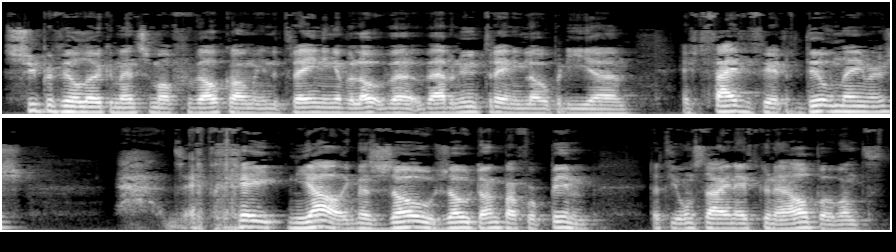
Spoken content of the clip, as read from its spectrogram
Super veel leuke mensen mogen verwelkomen in de trainingen. We, we, we hebben nu een training lopen die uh, heeft 45 deelnemers. Het is echt geniaal. Ik ben zo, zo dankbaar voor Pim dat hij ons daarin heeft kunnen helpen. Want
